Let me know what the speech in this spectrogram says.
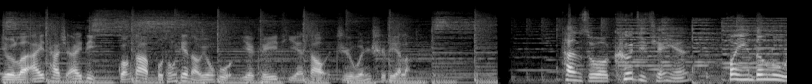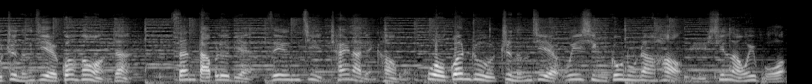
有了 iTouch ID，广大普通电脑用户也可以体验到指纹识别了。探索科技前沿，欢迎登录智能界官方网站三 w 点 zngchina 点 com 或关注智能界微信公众账号与新浪微博。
